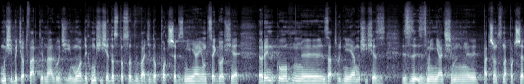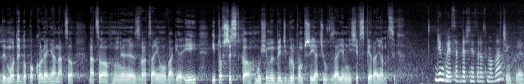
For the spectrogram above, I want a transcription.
musi być otwarty na ludzi młodych, musi się dostosowywać do potrzeb zmieniającego się rynku y, zatrudnienia, musi się z, z, zmieniać, patrząc na potrzeby młodego pokolenia, na co, na co y, zwracają uwagę. I, I to wszystko. Musimy być grupą przyjaciół wzajemnie się wspierających. Dziękuję serdecznie za rozmowę. Dziękuję.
